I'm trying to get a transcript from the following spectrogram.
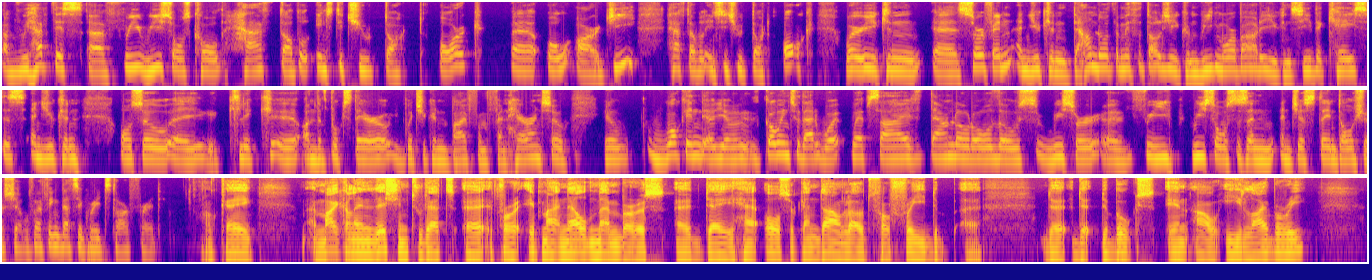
we have this uh, free resource called halfdoubleinstitute.org, uh, O-R-G, halfdoubleinstitute.org, where you can uh, surf in and you can download the methodology, you can read more about it, you can see the cases, and you can also uh, click uh, on the books there, which you can buy from Van Haren. So, you know, walk in, uh, you know, go into that website, download all those research, uh, free resources, and, and just indulge yourself. I think that's a great start for it. Okay. Uh, Michael, in addition to that, uh, for IPMA NL members, uh, they also can download for free the, uh, the, the, the, books in our e-library.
